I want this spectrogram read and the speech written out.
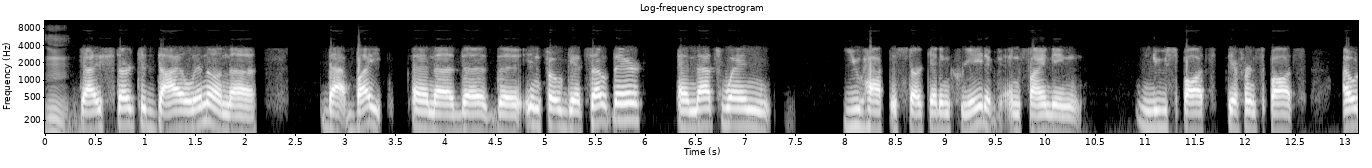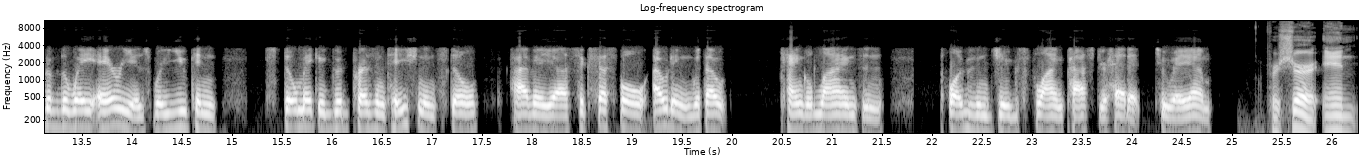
mm. Guys start to dial in on uh, that bite, and uh, the the info gets out there, and that's when you have to start getting creative and finding new spots, different spots, out of the way areas where you can still make a good presentation and still have a uh, successful outing without tangled lines and plugs and jigs flying past your head at 2 a.m. For sure. And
